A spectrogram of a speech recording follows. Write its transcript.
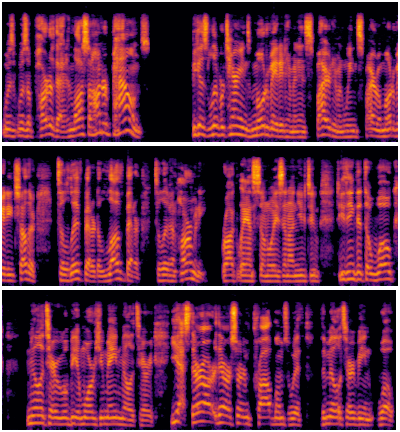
was, was a part of that and lost 100 pounds because libertarians motivated him and inspired him, and we inspire and motivate each other to live better, to love better, to live in harmony. Rock Landstone weighs in on YouTube. Do you think that the woke military will be a more humane military? Yes, there are there are certain problems with the military being woke,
